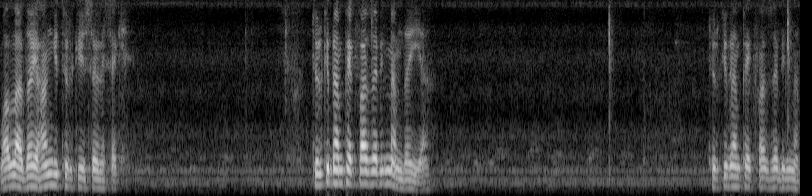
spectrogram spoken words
Vallahi dayı hangi türküyü söylesek? Türkü ben pek fazla bilmem dayı ya. Türkü ben pek fazla bilmem.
